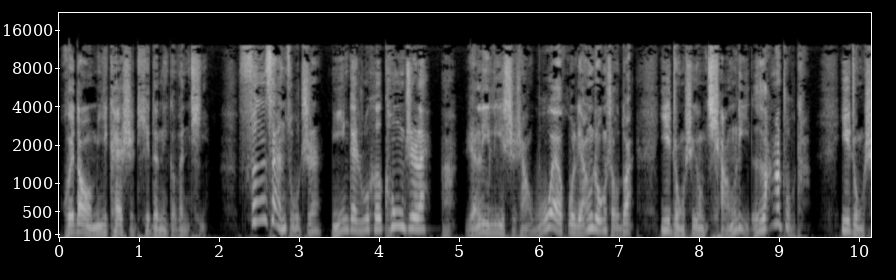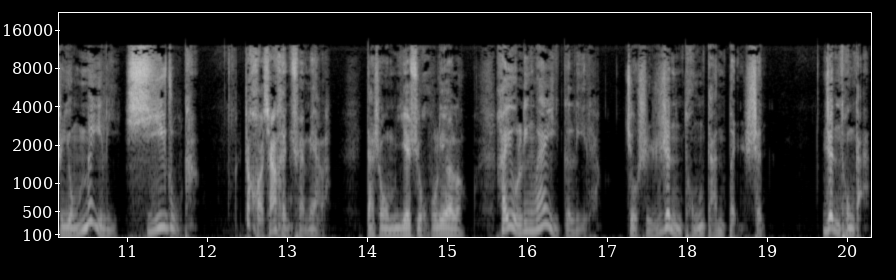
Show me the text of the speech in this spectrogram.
回到我们一开始提的那个问题，分散组织你应该如何控制呢？啊，人力历史上无外乎两种手段，一种是用强力拉住他，一种是用魅力吸住他。这好像很全面了，但是我们也许忽略了，还有另外一个力量，就是认同感本身。认同感，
